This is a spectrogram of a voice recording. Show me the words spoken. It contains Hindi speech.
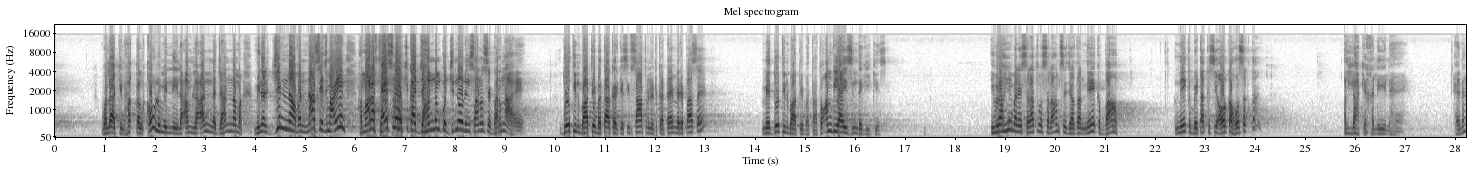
वलाकिन हक्कल कौल मिन्नी जहन्नम मिनल जिन्ना वन्नास अजमाइन हमारा फैसला हो चुका है, जहन्नम को जिन्नों और इंसानों से भरना है। दो तीन बातें बता करके सिर्फ़ सात मिनट का टाइम मेरे पास है। मैं दो तीन बातें बताता हूँ, अंबियाई ज़िंदगी के। इब्राहिम सलाम से ज़्यादा नेक बाप, नेक बेटा किसी और का हो सकता है? अल्लाह के खलील है है ना?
